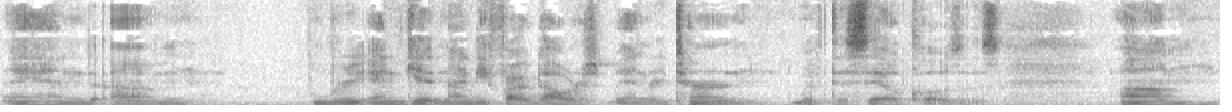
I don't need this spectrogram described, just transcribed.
and um, re- and get ninety five dollars in return if the sale closes. Um,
